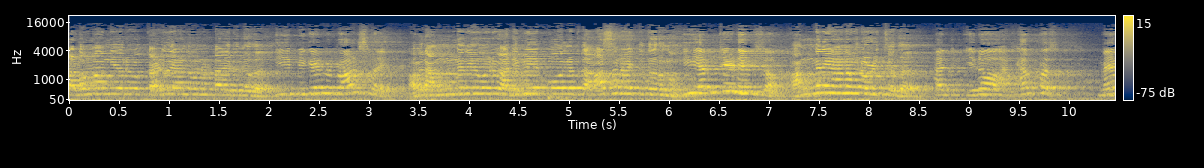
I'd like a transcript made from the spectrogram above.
കടം വാങ്ങിയ ഒരു കഴുതയാണ് അവനുണ്ടായിരുന്നത് He became a bond slave. അവൻ അങ്ങനെ ഒരു അടിമയെ പോലെ ഒരു ദാസനായിട്ട് തീർന്നു He emptied himself. അങ്ങനെയാണ് അവൻ ഒഴിച്ചത് And you know, help us, may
